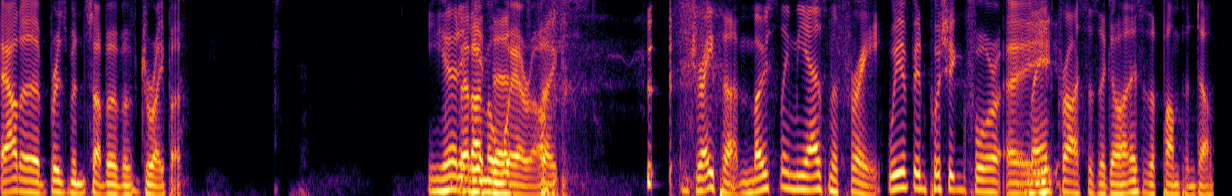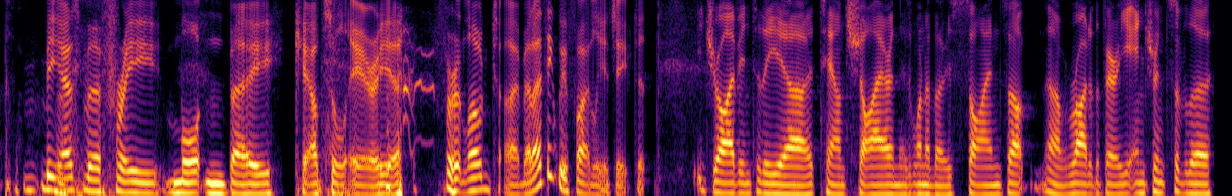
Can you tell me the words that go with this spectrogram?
outer Brisbane suburb of Draper. You heard That it here I'm first, aware of. folks. Draper, mostly miasma free. We have been pushing for a Land prices are going. This is a pump and dump. miasma free Moreton Bay Council area for a long time, and I think we've finally achieved it. You drive into the uh, town shire, and there's one of those signs up uh, right at the very entrance of the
